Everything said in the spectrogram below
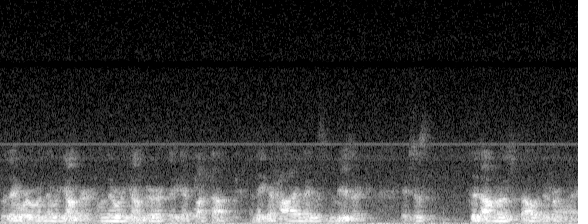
who they were when they were younger. When they were younger, they get fucked up, and they get high, and they listen to music. It's just, the dominoes fell a different way.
